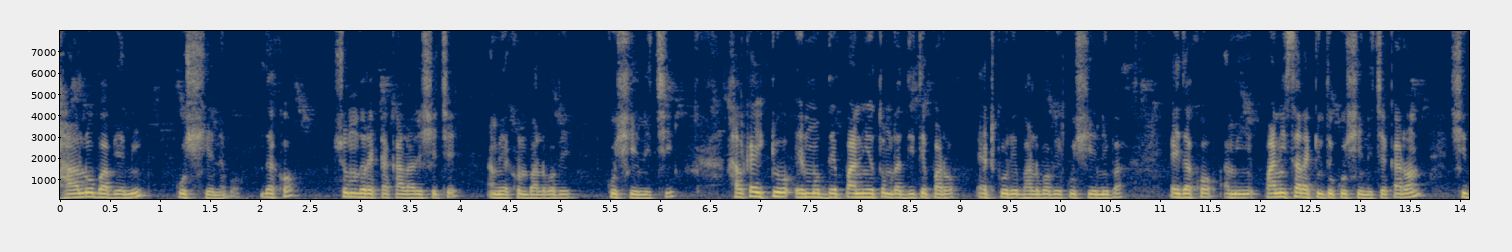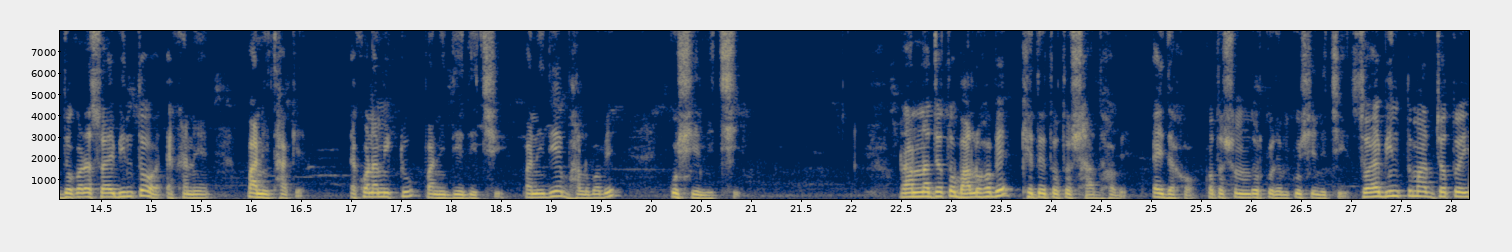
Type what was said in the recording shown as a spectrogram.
ভালোভাবে আমি কষিয়ে নেব। দেখো সুন্দর একটা কালার এসেছে, আমি এখন ভালোভাবে কষিয়ে নিচ্ছি। হালকা একটু এর মধ্যে পানিও তোমরা দিতে পারো অ্যাড করে ভালোভাবে কষিয়ে নেবা। এই দেখো, আমি পানি ছাড়া কিন্তু কষিয়ে নিচ্ছে, কারণ সিদ্ধ করা সয়াবিন তো এখানে পানি থাকে। এখন আমি একটু পানি দিয়ে দিচ্ছি, পানি দিয়ে ভালোভাবে কষিয়ে নিচ্ছি। রান্না যত ভালো হবে, খেতে তত স্বাদ হবে। এই দেখো, কত সুন্দর করে আমি কষিয়ে নিচ্ছি। সয়াবিন তোমার যতই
